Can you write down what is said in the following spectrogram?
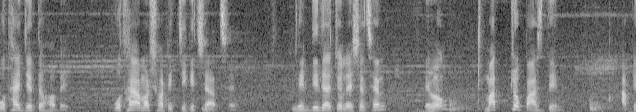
কোথায় যেতে হবে, কোথায় আমার সঠিক চিকিৎসা আছে। নির্দ্বিধায় চলে এসেছেন এবং মাত্র পাঁচ দিন, আপনি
